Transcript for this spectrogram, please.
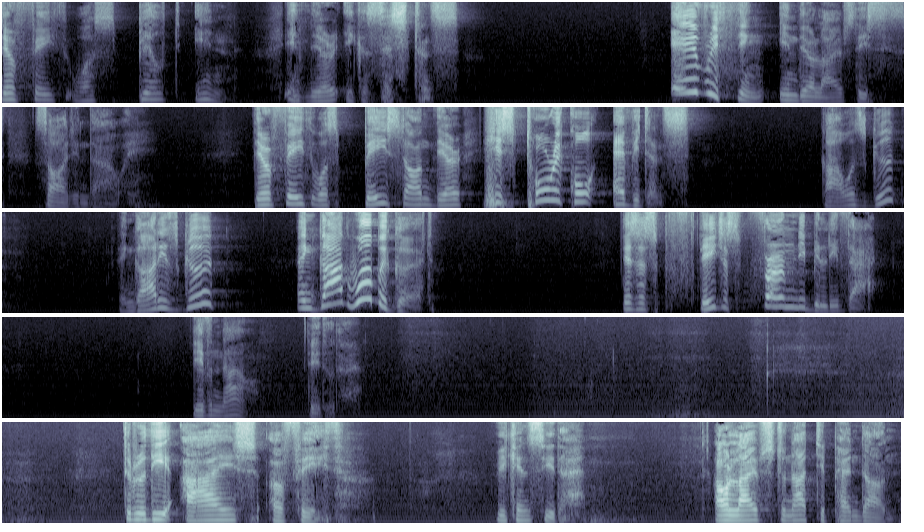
Their faith was built in in their existence. Everything in their lives, they saw it in that way. Their faith was based on their historical evidence. God was good, and God is good, and God will be good. They just firmly believe that. Even now, they do that. through the eyes of faith, we can see that. Our lives do not depend on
